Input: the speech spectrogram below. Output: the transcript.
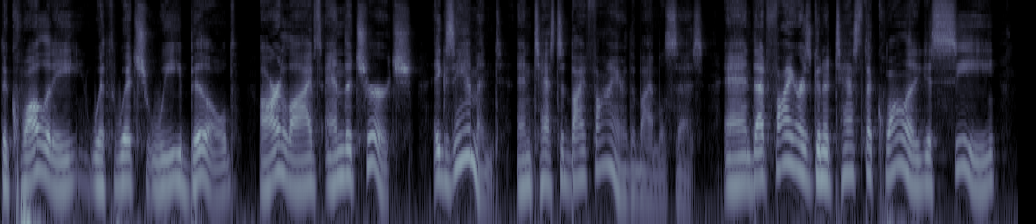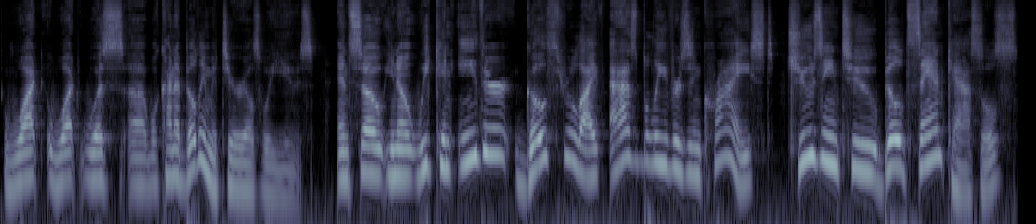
the quality with which we build our lives and the church examined and tested by fire the bible says. And that fire is going to test the quality to see what what was uh, what kind of building materials we use. And so, you know, we can either go through life as believers in Christ, choosing to build sandcastles,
